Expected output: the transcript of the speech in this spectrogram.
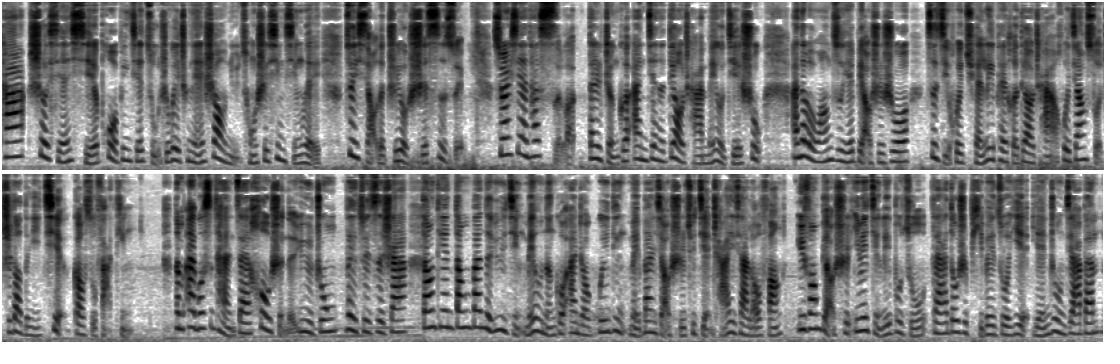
他涉嫌胁迫并且组织未成年少女从事性行为，最小的只有十四岁。虽然现在他死了，但是整个案件的调查没有结束。安德鲁王子也表示说自己会全力配合调查，会将所知道的一切告诉法庭。那么，爱波斯坦在候审的狱中畏罪自杀。当天当班的狱警没有能够按照规定每半小时去检查一下牢房。狱方表示，因为警力不足，大家都是疲惫作业，严重加班，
